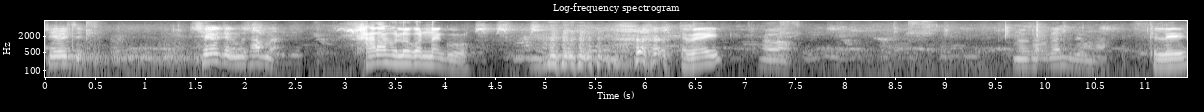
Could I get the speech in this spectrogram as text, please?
সে হয়েছে। সে হয়েছে কিন্তু সাপ না। খারাপ হলো কর না গো। ভাই। হ্যাঁ। না সকাল দেবো না। তাহলে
